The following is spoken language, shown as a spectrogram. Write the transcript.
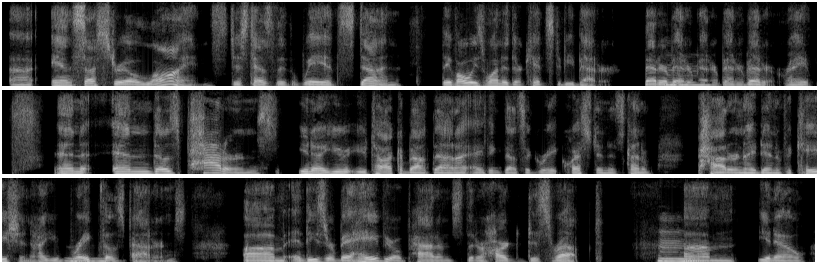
uh, ancestral lines, just as the way it's done, they've always wanted their kids to be better, better, mm-hmm. better, better, better, better, right? And and those patterns, you know, you you talk about that. I, I think that's a great question. It's kind of pattern identification, how you break mm-hmm. those patterns. Um, and these are behavioral patterns that are hard to disrupt. Mm-hmm. Um, you know,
